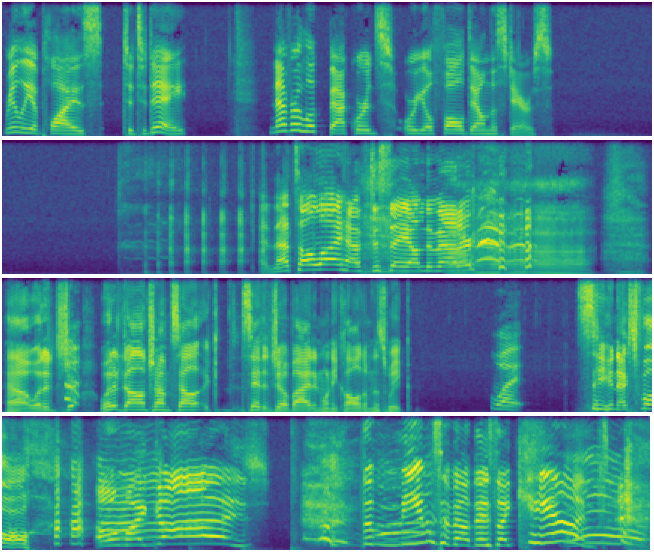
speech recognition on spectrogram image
really applies to today. Never look backwards, or you'll fall down the stairs. and that's all I have to say on the matter. Ah. Oh, what did jo- what did Donald Trump tell, say to Joe Biden when he called him this week? what? See you next fall. Oh my gosh! The memes about this, I can't. Oh,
